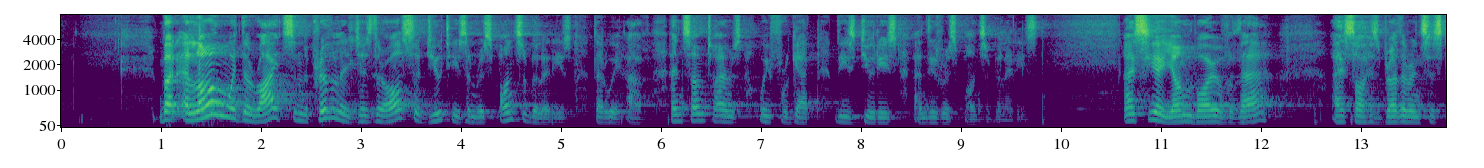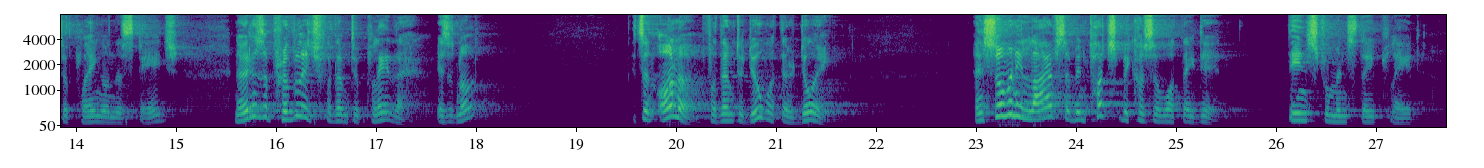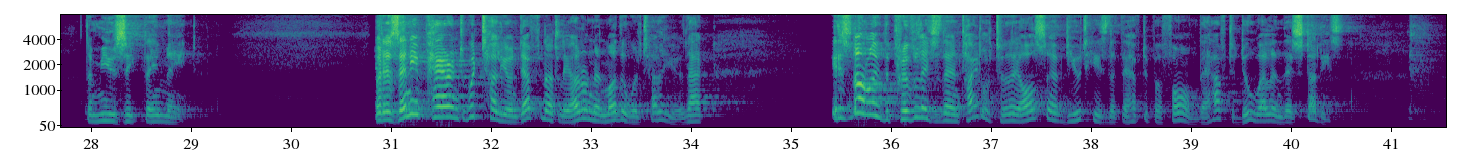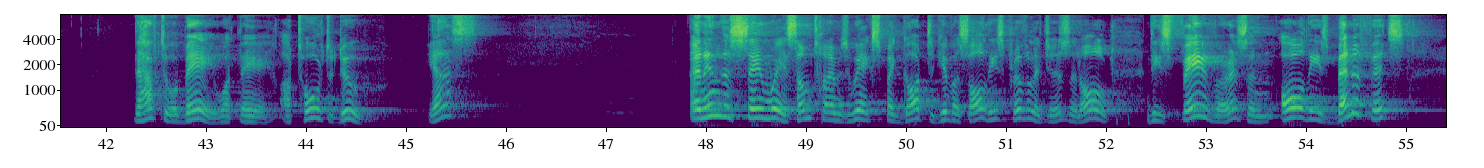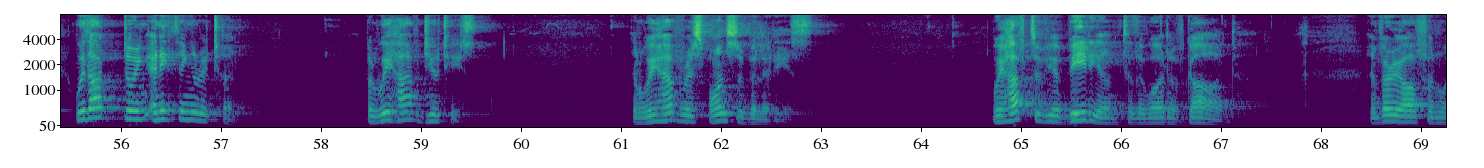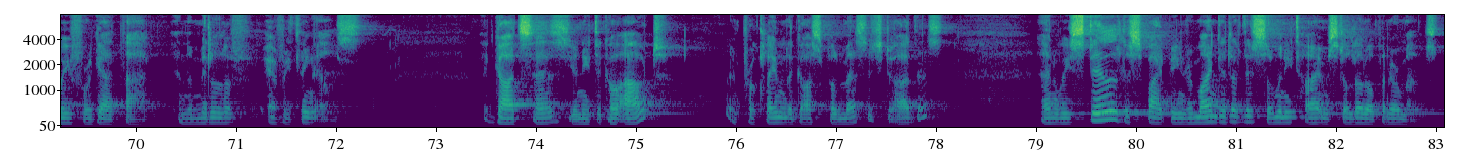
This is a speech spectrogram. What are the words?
But along with the rights and the privileges, there are also duties and responsibilities that we have. And sometimes we forget these duties and these responsibilities. I see a young boy over there. I saw his brother and sister playing on the stage. Now, it is a privilege for them to play there, is it not? It's an honor for them to do what they're doing. And so many lives have been touched because of what they did the instruments they played, the music they made. But as any parent would tell you, and definitely Arun and mother will tell you, that it is not only the privilege they're entitled to, they also have duties that they have to perform. They have to do well in their studies. They have to obey what they are told to do. Yes? And in the same way, sometimes we expect God to give us all these privileges and all these favors and all these benefits without doing anything in return. But we have duties and we have responsibilities. We have to be obedient to the Word of God. And very often we forget that in the middle of everything else that God says you need to go out and proclaim the gospel message to others. And we still, despite being reminded of this so many times, still don't open our mouths.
